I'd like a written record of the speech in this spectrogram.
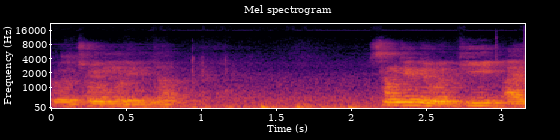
그 조형물입니다. 상징적으로 BI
